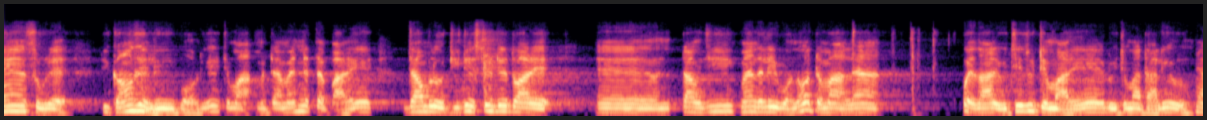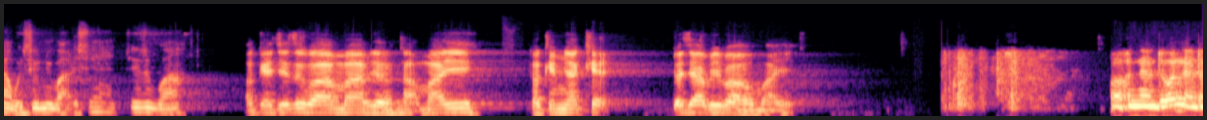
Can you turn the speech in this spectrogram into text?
င်ဆိုတဲ့ဒီကောင်းစဉ်လေးပေါ့လေကျမအမတန်ပဲနှစ်သက်ပါတယ်ဒါကြောင့်မလို့ဒီနေ့ဆွေးနွေးသွားတဲ့အဲတောင်ကြီးမန္တလေးပေါ့နော်ဓမ္မလမ်းဖွဲ့သားတွေကိုကျေးဇူးတင်ပါတယ်လို့ကျမဒါလေးကိုမျှဝေဆွေးနွေးပါတယ်ရှင်ကျေးဇူးပါဟုတ်ကဲ့ကျေးဇူးပါအမပြောနောက်အမကြီးဒေါခင်မြတ်ခက်ပြောကြပေးပါဦးမကြီး အနန္တောနန္ဒ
